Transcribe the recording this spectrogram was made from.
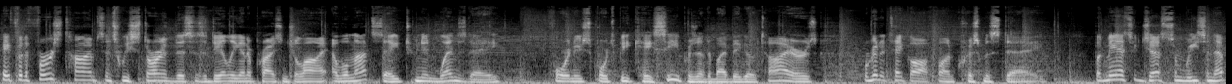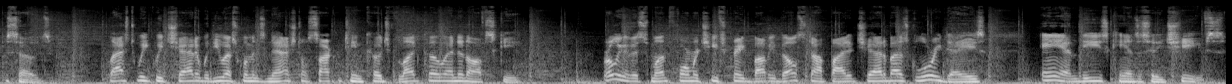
Hey, for the first time since we started this as a daily enterprise in July, I will not say tune in Wednesday for a new SportsBeat KC presented by Big O Tires. We're going to take off on Christmas Day. But may I suggest some recent episodes? Last week we chatted with U.S. women's national soccer team coach Vlatko Andonovski. Earlier this month, former Chiefs great Bobby Bell stopped by to chat about his glory days and these Kansas City Chiefs.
